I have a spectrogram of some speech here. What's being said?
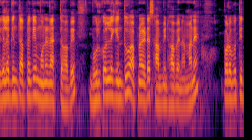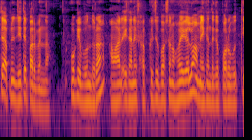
এগুলো কিন্তু আপনাকে মনে রাখতে হবে। ভুল করলে কিন্তু আপনার এটা সাবমিট হবে না। মানে পরবর্তীতে আপনি যেতে পারবেন না। ওকে বন্ধুরা, আমার এখানে সব কিছু বসানো হয়ে গেল। আমি এখান থেকে পরবর্তী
